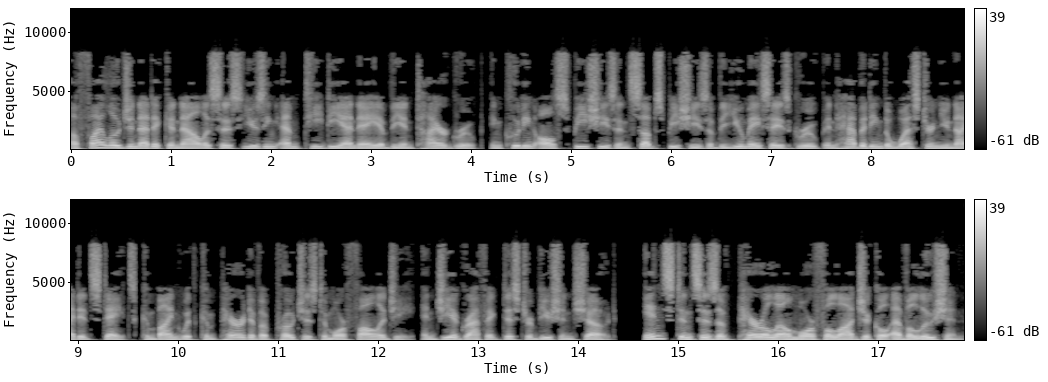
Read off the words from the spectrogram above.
A phylogenetic analysis using mtDNA of the entire group, including all species and subspecies of the Eumeces group inhabiting the western United States combined with comparative approaches to morphology, and geographic distribution showed instances of parallel morphological evolution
